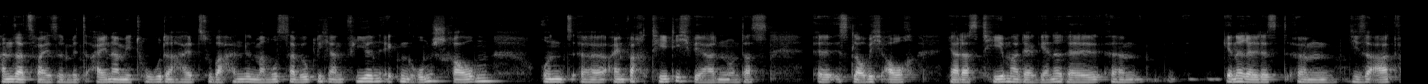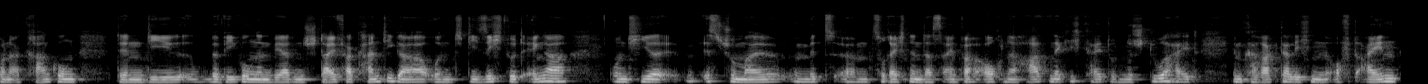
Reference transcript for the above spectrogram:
ansatzweise mit einer Methode halt zu behandeln. Man muss da wirklich an vielen Ecken rumschrauben und einfach tätig werden. Und das ist, glaube ich, auch ja das Thema der generell ähm, generell das, ähm, diese Art von Erkrankung, denn die Bewegungen werden steifer, kantiger und die Sicht wird enger. Und hier ist schon mal mit ähm, zu rechnen, dass einfach auch eine Hartnäckigkeit und eine Sturheit im Charakterlichen oft ein,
